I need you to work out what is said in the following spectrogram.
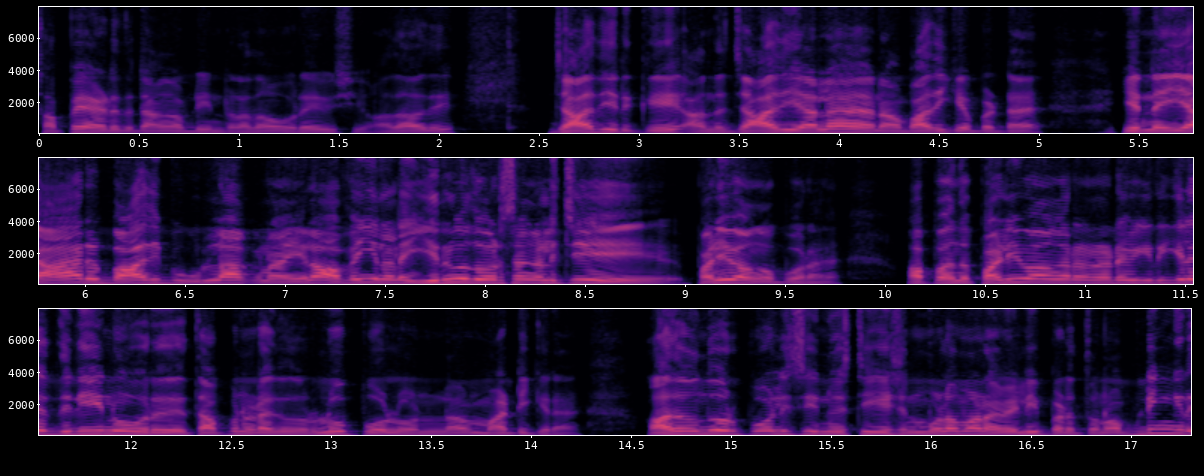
சப்பையாக எடுத்துட்டாங்க அப்படின்றதான் ஒரே விஷயம். அதாவது ஜாதி இருக்குது அந்த ஜாதியால் நான் பாதிக்கப்பட்டேன். என்னை யார் பாதிப்பு உள்ளாக்குனாங்களோ அவங்கள நான் இருபது வருஷம் கழித்து பழி வாங்க போகிறேன் அப்போ அந்த பழி வாங்குற நடவடிக்கையில் திடீர்னு ஒரு தப்பு நடக்குது. ஒரு லூப் ஹோல் ஒன்றுலாம் மாட்டிக்கிறேன். அது வந்து ஒரு போலீஸ் இன்வெஸ்டிகேஷன் மூலமாக நான் வெளிப்படுத்தணும். அப்படிங்கிற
